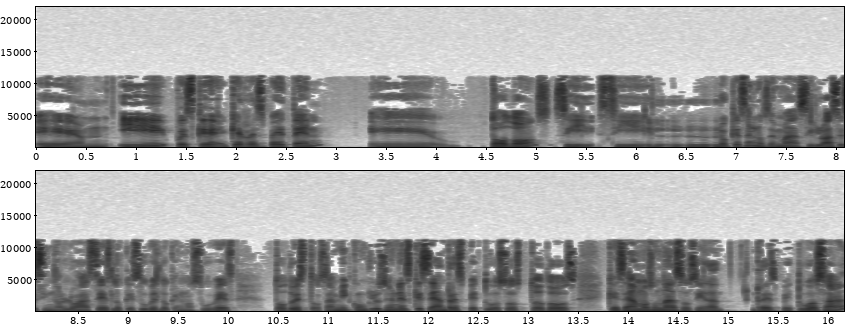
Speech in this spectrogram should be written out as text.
Eh, y pues que, que respeten eh, todos si, si lo que hacen los demás, si lo haces, si no lo haces, lo que subes, lo que no subes, todo esto. O sea, mi conclusión es que sean respetuosos todos, que seamos una sociedad respetuosa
